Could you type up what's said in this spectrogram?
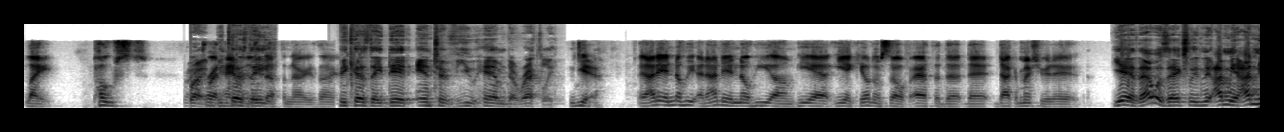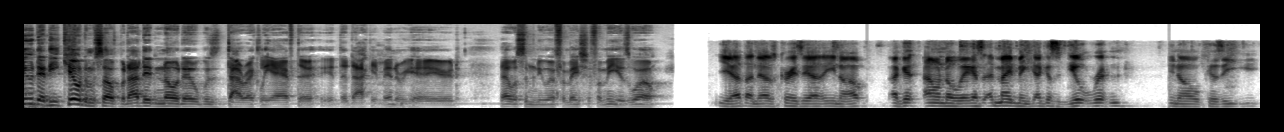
like post Right, Fred because they death and everything. because they did interview him directly. Yeah. And I didn't know he and I didn't know he um he had he had killed himself after the that documentary that Yeah, that was actually. I mean, I knew that he killed himself, but I didn't know that it was directly after the documentary had aired. That was some new information for me as well. yeah I thought that was crazy. I, you know I, I guess I don't know I guess it might have been I guess guilt written you know because he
